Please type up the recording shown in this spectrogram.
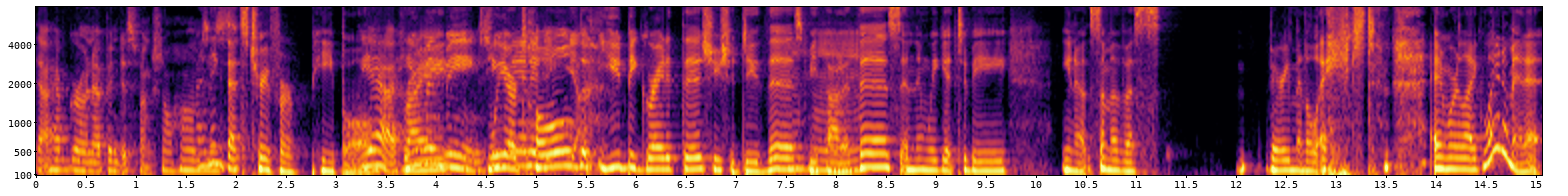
that have grown up in dysfunctional homes. I think is- that's true for people. Yeah, human right? beings, We are told yeah. Mm-hmm. you'd be great at this, you should do this, be thought of this, and then we get to be, you know, some of us very middle aged, and we're like, wait a minute,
